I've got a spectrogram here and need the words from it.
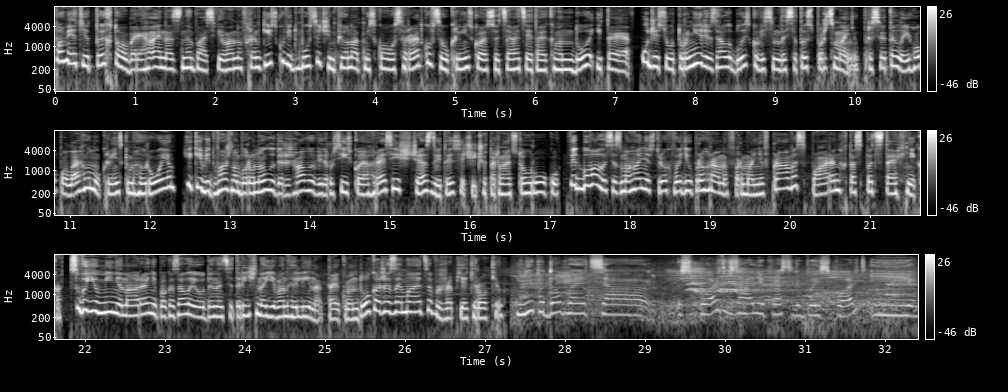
Пам'яті тих, хто оберігає нас з небес в Івано-Франківську відбувся чемпіонат міського осередку Всеукраїнської асоціації Таеквондо ІТФ. Участь у турнірі взяли близько 80 спортсменів. Присвятили його полеглим українським героям, які відважно боронили державу від російської агресії ще з 2014 року. Відбувалися змагання з трьох видів програми: формальні вправи, спаринг та спецтехніка. Свої вміння на арені показала і 11-річна Євангеліна. Таеквондо, каже, займається вже 5 років. Мені подобається спорт, взагалі просто будь-який спорт. І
